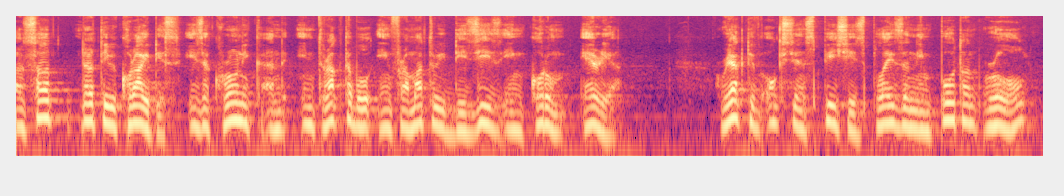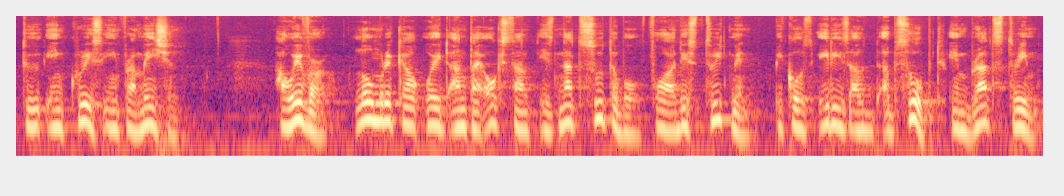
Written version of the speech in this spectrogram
ulcerative colitis is a chronic and intractable inflammatory disease in colon area. Reactive oxygen species plays an important role to increase inflammation. However, low molecular weight antioxidant is not suitable for this treatment because it is absorbed in bloodstream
